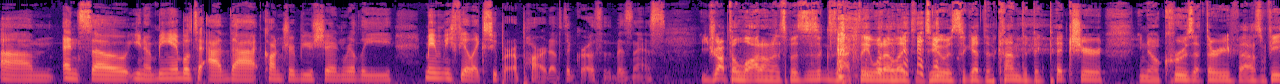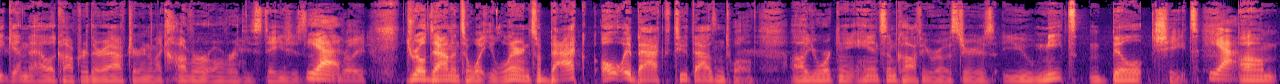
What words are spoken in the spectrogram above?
Um, and so, you know, being able to add that contribution really made me feel like super a part of the growth of the business you dropped a lot on us, but this is exactly what I like to do is to get the kind of the big picture, you know, cruise at 30,000 feet, get in the helicopter thereafter and like hover over these stages. yeah. Really drill down into what you learned. So back, all the way back to 2012, uh, you're working at Handsome Coffee Roasters. You meet Bill Chait. Yeah. Um,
